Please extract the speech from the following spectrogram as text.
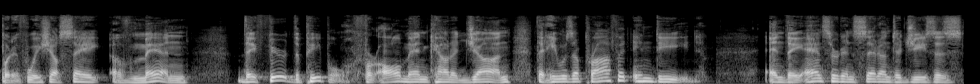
But if we shall say of men, they feared the people, for all men counted John that he was a prophet indeed. And they answered and said unto Jesus,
